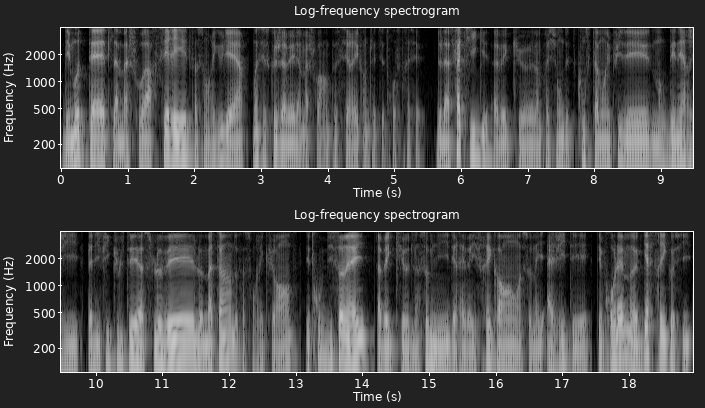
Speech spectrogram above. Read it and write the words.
des maux de tête, la mâchoire serrée de façon régulière. Moi, c'est ce que j'avais, la mâchoire un peu serrée quand j'étais trop stressé. De la fatigue, avec euh, l'impression d'être constamment épuisé, manque d'énergie, la difficulté à se lever le matin de façon récurrente, des troubles du sommeil, avec euh, de l'insomnie, des réveils fréquents, un sommeil agité, des problèmes gastriques aussi,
